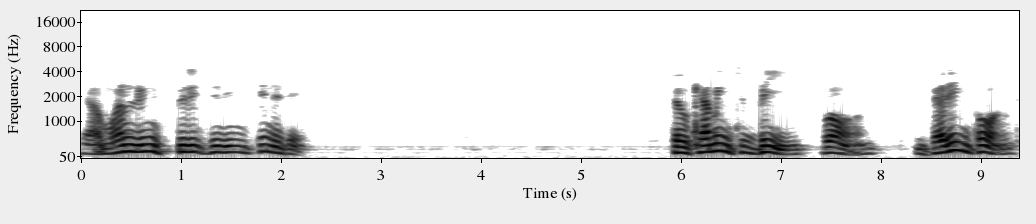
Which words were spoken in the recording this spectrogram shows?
We are wandering spirits in infinity. So coming to be born is very important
